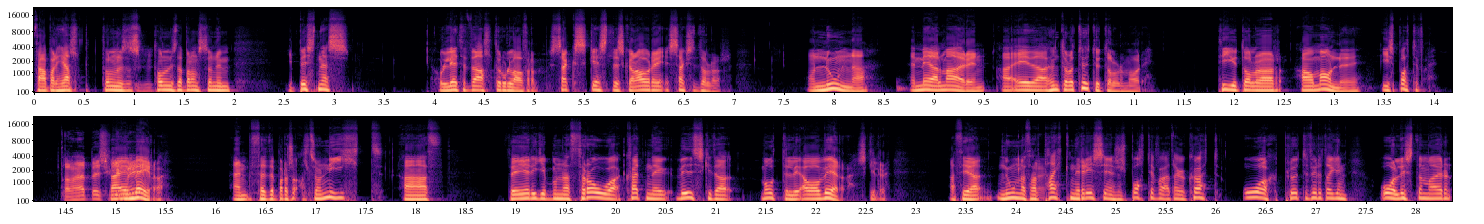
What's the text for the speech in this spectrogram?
það bara hjælt tónlist, Mhm. tónlistabransunum í business og letið það allt rúla áfram. 6 geisliskar ári, 60 dólarar. Og núna er meðal maðurinn að eyða 120 dólarum ári. 10 dólarar á mánuði í Spotify. Það er, það er meira. en þetta er bara svo, allt svo nýtt að þau eru ekki búin að þróa hvernig viðskipta mótili á að vera skilur, af því að núna þarf Nei. tækni risi eins og Spotify að taka kött og plötufyrirtækin og listamæðurinn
